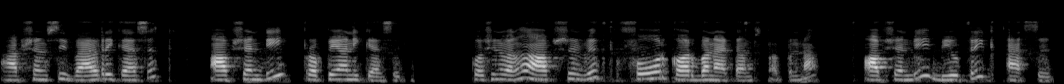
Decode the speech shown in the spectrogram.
option C valeric acid, option D propionic acid. Question one option with four carbon atoms. Option B butyric acid.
